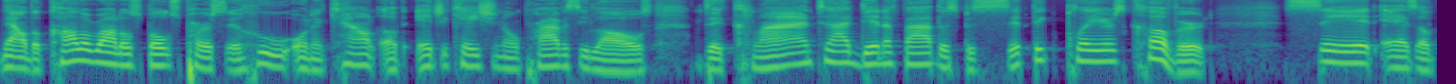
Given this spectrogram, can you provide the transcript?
Now, the Colorado spokesperson, who, on account of educational privacy laws, declined to identify the specific players covered, said as of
